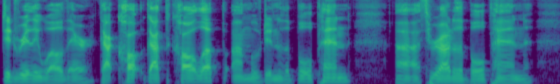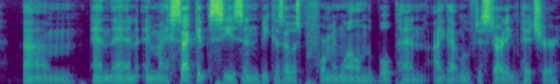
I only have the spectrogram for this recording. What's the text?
Did really well there. Got call, got the call up. Uh, moved into the bullpen. Uh, threw out of the bullpen. Um, and then in my second season, because I was performing well in the bullpen, I got moved to starting pitcher,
